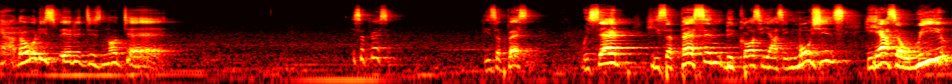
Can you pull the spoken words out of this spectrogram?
Yeah, the Holy Spirit is not a. It's a person. He's a person. We said he's a person because he has emotions, he has a will,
